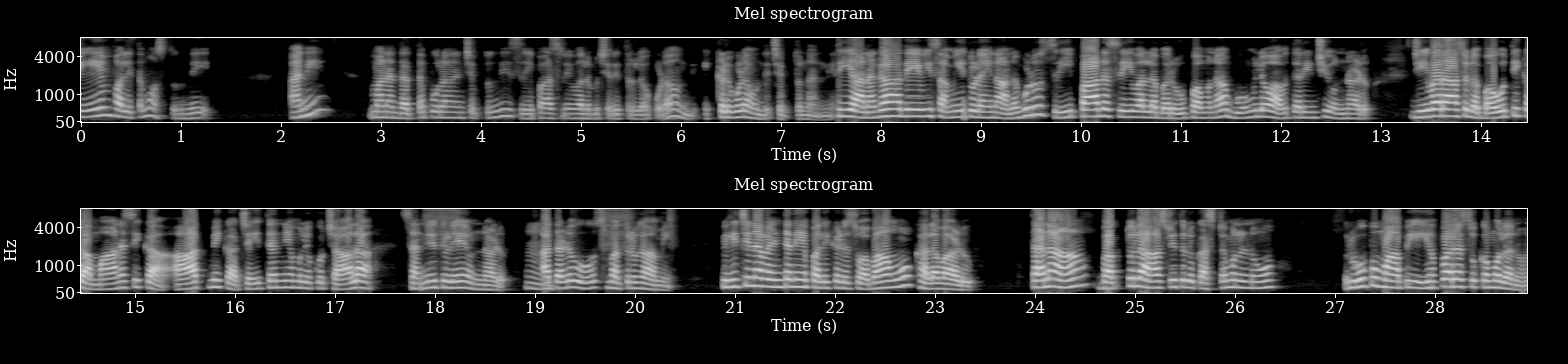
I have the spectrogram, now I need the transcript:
సేమ్ ఫలితం వస్తుంది అని మన దత్త పురాణం చెప్తుంది శ్రీపాద శ్రీవల్లభ చరిత్రలో కూడా ఉంది. ఇక్కడ కూడా ఉంది చెప్తున్నాను నేను. శ్రీ అనగాదేవి సమేతుడైన అనుగుడు శ్రీపాద శ్రీవల్లభ రూపమున భూమిలో అవతరించి ఉన్నాడు. జీవరాశుల భౌతిక మానసిక ఆత్మిక చైతన్యములకు చాలా సన్నిహితుడే ఉన్నాడు. అతడు స్మతృగామి పిలిచిన వెంటనే పలికెడు స్వభావము కలవాడు. తన భక్తుల ఆశ్రితులు కష్టములను రూపుమాపి ఇహపర సుఖములను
